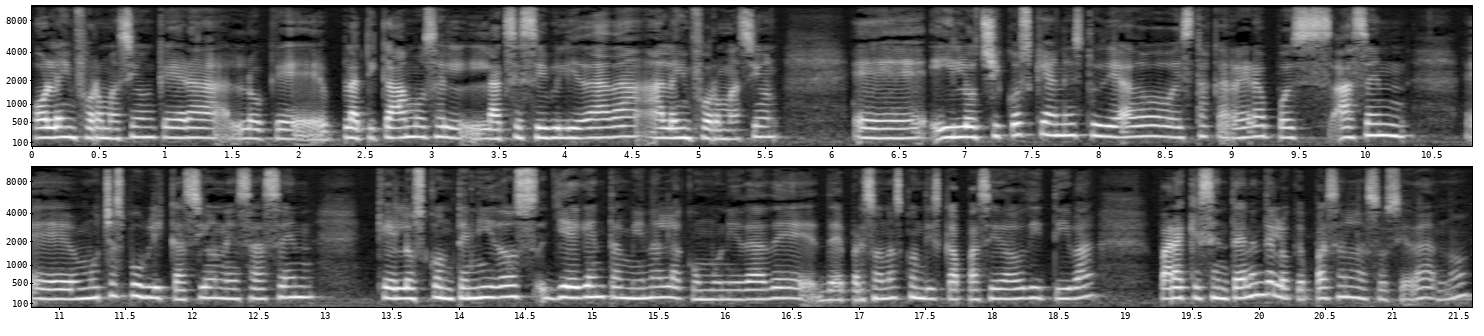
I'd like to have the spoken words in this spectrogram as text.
O la información que era lo que platicábamos, la accesibilidad a, la información. Eh, y los chicos que han estudiado esta carrera pues hacen muchas publicaciones, hacen que los contenidos lleguen también a la comunidad de, de, personas con discapacidad auditiva para que se enteren de lo que pasa en la sociedad, ¿no?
